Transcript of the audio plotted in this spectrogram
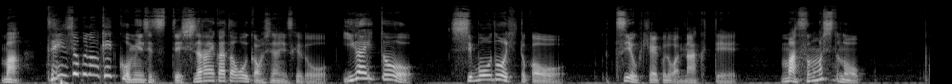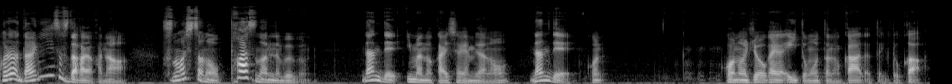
まあ、転職の結構面接って知らない方多いかもしれないんですけど、意外と志望動機とかを強く聞かれることがなくて、まあその人の、これは第二卒だからかな、その人のパーソナルな部分。なんで今の会社を辞めたの？なんでこの、この業界がいいと思ったのか？だったりとか、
